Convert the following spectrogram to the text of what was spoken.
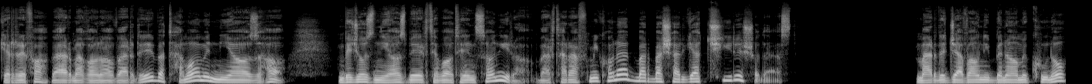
که رفاه برمغان آورده و تمام نیازها به جز نیاز به ارتباط انسانی را برطرف می کند بر بشریت چیره شده است. مرد جوانی به نام کونو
